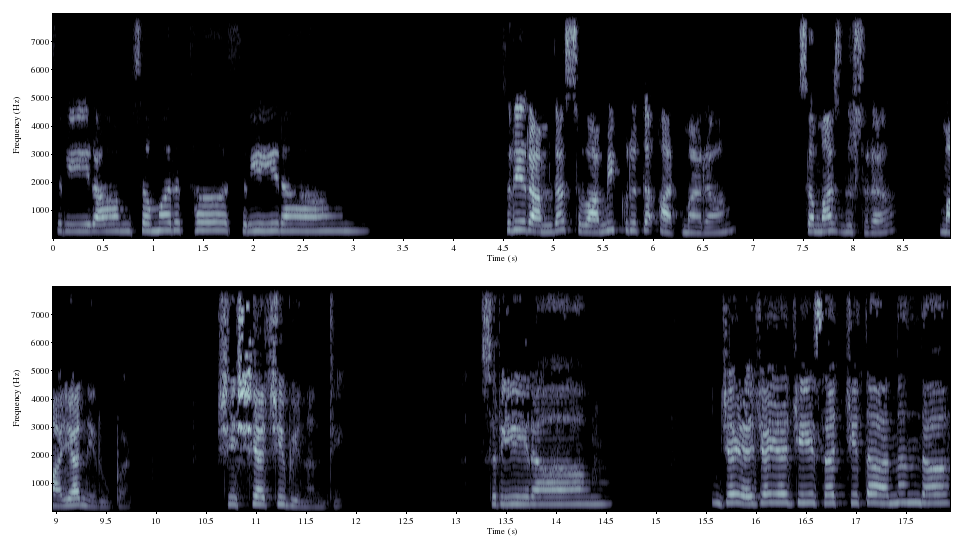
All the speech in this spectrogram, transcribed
श्रीराम समर्थ श्रीराम. श्री रामदास स्वामी कृत आत्माराम समाज दुसरा माया निरूपण. शिष्याची विनंती. श्रीराम. जय जय जी सच्चिदानंदा.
